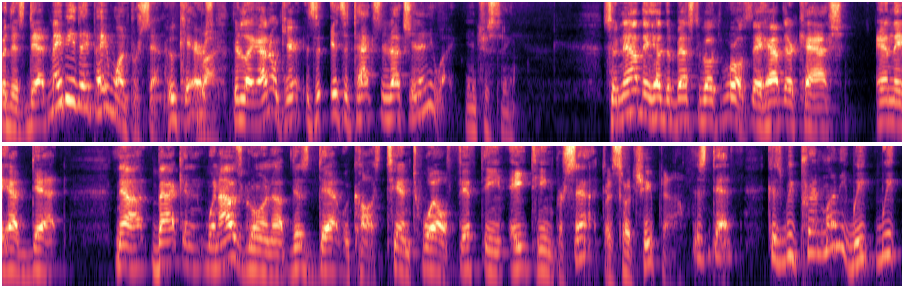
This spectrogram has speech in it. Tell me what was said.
for this debt. Maybe they pay 1%. Who cares? Right. They're like, I don't care. It's a, it's a tax deduction anyway. Interesting. So now they have the best of both worlds. They have their cash and they have debt. Now, back in when I was growing up, this debt would cost 10, 12, 15, 18%. But it's so cheap now. This debt because we print money. We we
